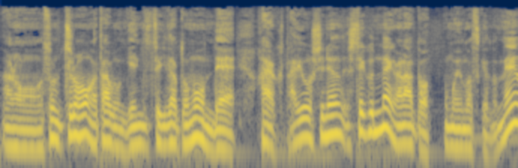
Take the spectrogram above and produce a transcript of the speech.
あの、そっちの方が多分現実的だと思うんで、早く対応して、してくんないかなと思いますけどね。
